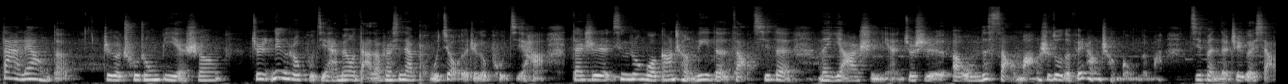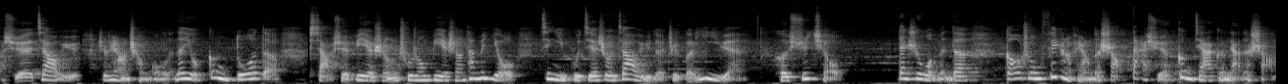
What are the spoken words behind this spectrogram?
大量的这个初中毕业生，就是那个时候普及还没有达到说现在普九的这个普及哈，但是新中国刚成立的早期的那一二十年，就是呃我们的扫盲是做的非常成功的嘛，基本的这个小学教育是非常成功的。那有更多的小学毕业生、初中毕业生，他们有进一步接受教育的这个意愿和需求。但是我们的高中非常非常的少，大学更加更加的少。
